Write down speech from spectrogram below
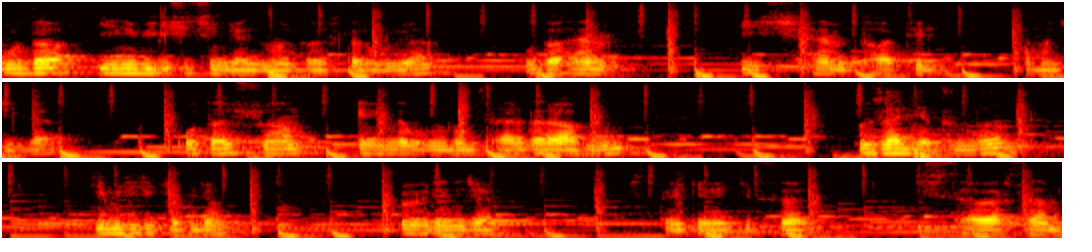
Burada yeni bir iş için geldim arkadaşlar buraya. Bu da hem iş hem tatil amacıyla. O da şu an evinde bulunduğum Serdar abimin özel yatında gemicilik yapacağım. Öğreneceğim. İşte gerekirse işi seversem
